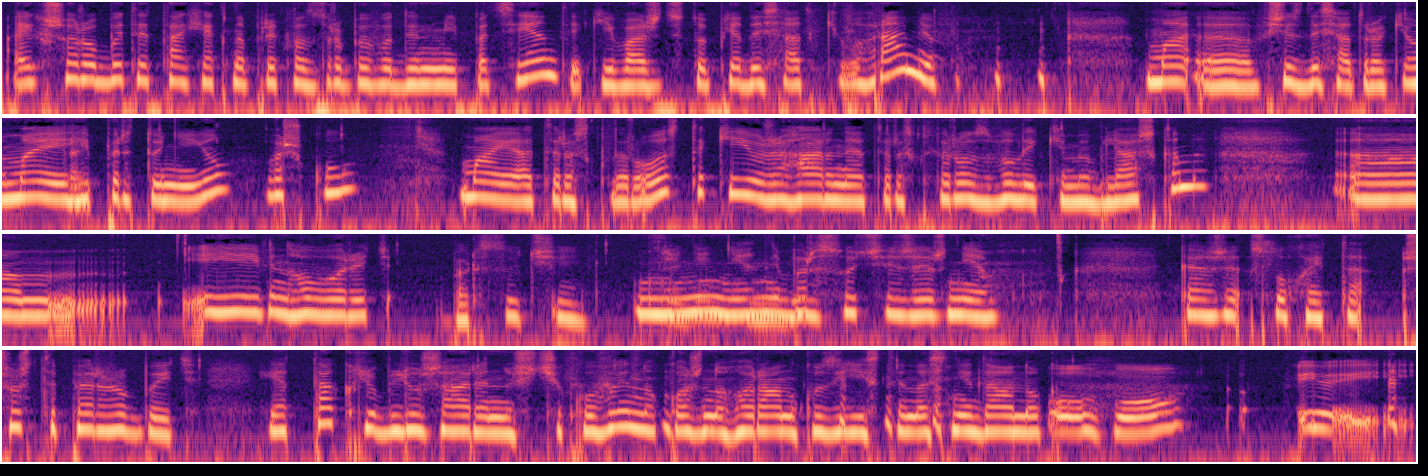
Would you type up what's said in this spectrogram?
А якщо робити так, як, наприклад, зробив один мій пацієнт, який важить 150 кілограмів, в 60 років має так. гіпертонію важку, має атеросклероз, такий уже гарний атеросклероз з великими бляшками. Ем, і він говорить: Барсучий. Ні, ні, ні, не барсучий жир, ні. Каже, слухайте, що ж тепер робити? Я так люблю жарену щековину кожного ранку з'їсти на сніданок. Ого. І,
